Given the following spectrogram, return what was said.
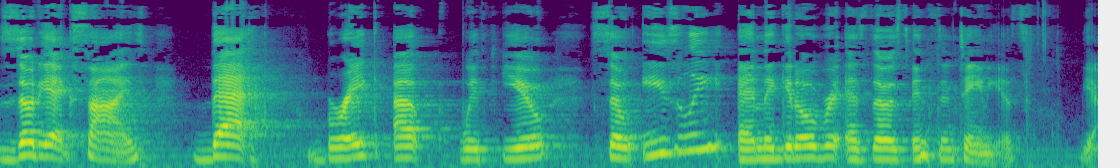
zodiac signs that break up with you so easily and they get over it as those instantaneous. Yeah.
